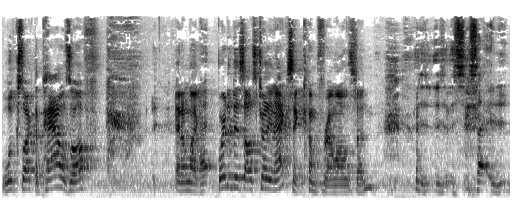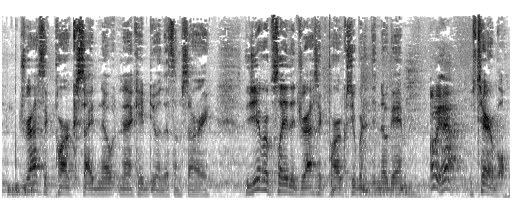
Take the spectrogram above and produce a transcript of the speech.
"Looks like the pal's off." And I'm like, where did this Australian accent come from all of a sudden? Si- Jurassic Park side note, and I keep doing this. I'm sorry. Did you ever play the Jurassic Park Super Nintendo game? Oh, yeah. It was terrible.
